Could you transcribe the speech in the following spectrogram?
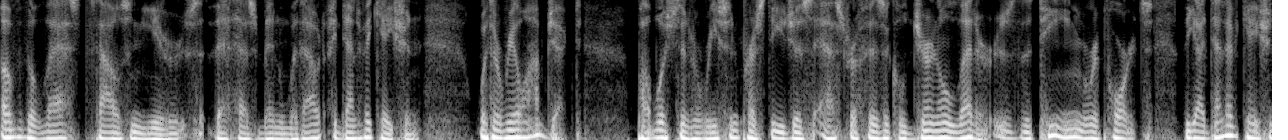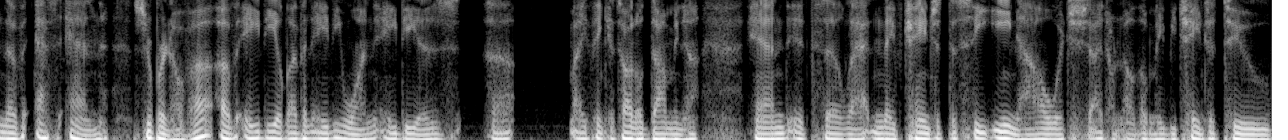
of the last thousand years that has been without identification with a real object. Published in a recent prestigious astrophysical journal Letters, the team reports the identification of SN supernova of AD 1181. AD is, uh, I think it's Auto Domina, and it's uh, Latin. They've changed it to CE now, which I don't know. They'll maybe change it to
